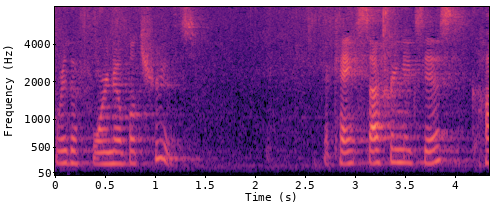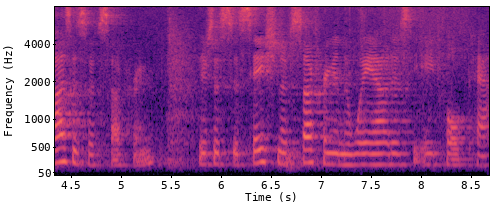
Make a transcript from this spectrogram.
were the Four Noble Truths. Okay, suffering exists, causes of suffering. There's a cessation of suffering, and the way out is the Eightfold Path.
